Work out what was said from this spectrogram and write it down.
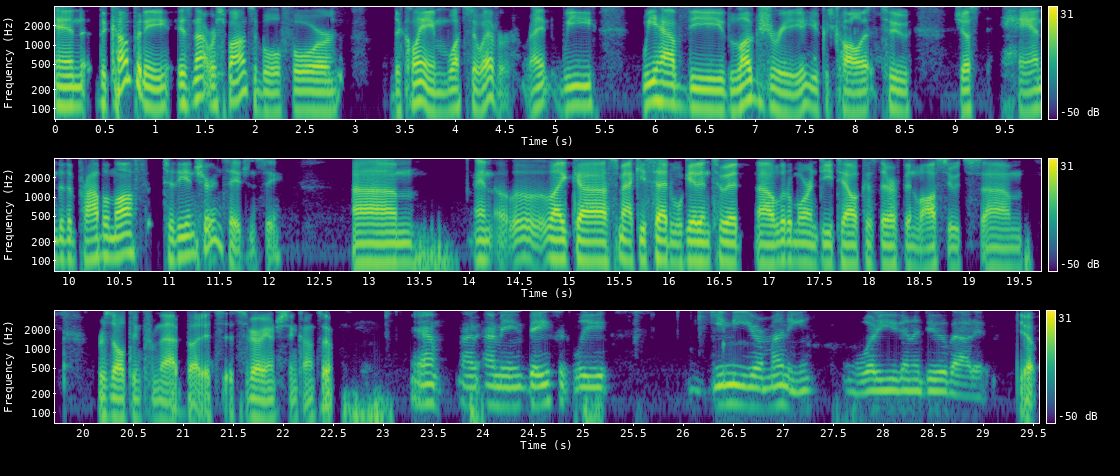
And the company is not responsible for the claim whatsoever, right? We we have the luxury, you could call it, to just hand the problem off to the insurance agency. Um, and uh, like uh, Smacky said, we'll get into it uh, a little more in detail because there have been lawsuits um, resulting from that. But it's it's a very interesting concept. Yeah, I, I mean, basically, give me your money. What are you gonna do about it? Yep.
